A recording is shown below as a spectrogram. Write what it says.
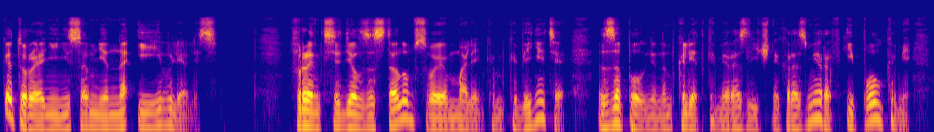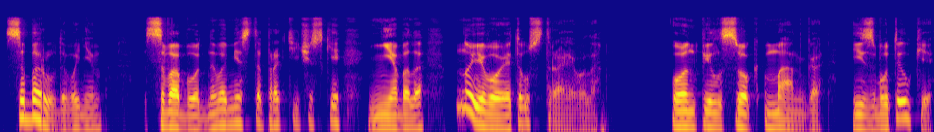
которой они, несомненно, и являлись. Фрэнк сидел за столом в своем маленьком кабинете, заполненном клетками различных размеров и полками с оборудованием. Свободного места практически не было, но его это устраивало. Он пил сок манго из бутылки,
